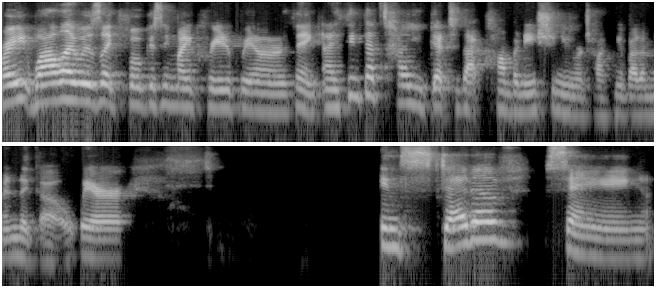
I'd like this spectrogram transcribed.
right? While i was like focusing my creative brain on a thing. And i think that's how you get to that combination you were talking about a minute ago where instead of saying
